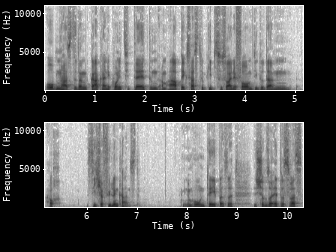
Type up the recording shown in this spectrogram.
Oben hast du dann gar keine Konizität und am Apex hast du, gibst du so eine Form, die du dann auch sicher füllen kannst. Mit einem hohen Tape. Also ist schon so etwas, was.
